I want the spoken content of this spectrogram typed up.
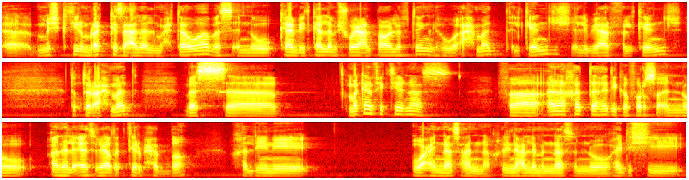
آه، مش كتير مركز على المحتوى بس إنه كان بيتكلم شوي عن ال powerlifting اللي هو أحمد الكنج اللي بيعرف الكنج دكتور أحمد. بس آه، ما كان في كتير ناس. فأنا اخذتها هذه كفرصة إنه أنا لقيت رياضة كتير بحبها خليني وعي الناس عنها خليني أعلم الناس إنه هيدي الشيء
